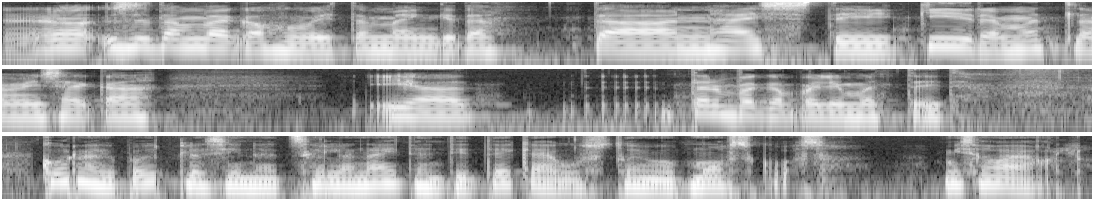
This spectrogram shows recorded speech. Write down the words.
no seda on väga huvitav mängida. ta on hästi kiire mõtlemisega ja tal on väga palju mõtteid korra juba ütlesin, et selle näidendi tegevus toimub Moskvas, mis ajal?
